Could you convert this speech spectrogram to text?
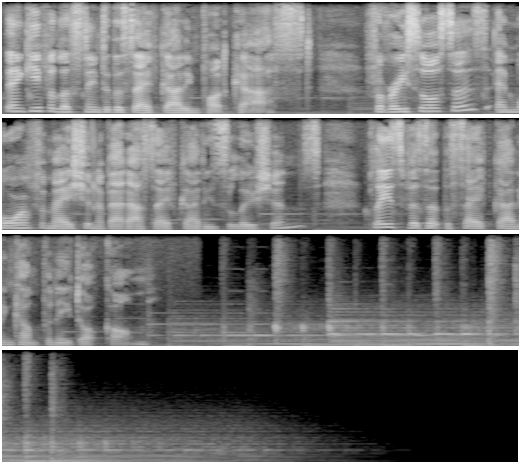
Thank you for listening to the Safeguarding Podcast. For resources and more information about our safeguarding solutions, please visit thesafeguardingcompany.com.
